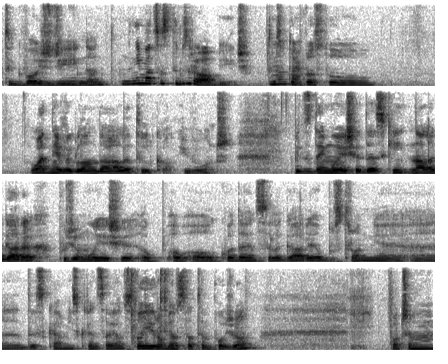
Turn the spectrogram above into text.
ty gwoździ, no nie ma co z tym zrobić. To No jest tak. po prostu ładnie wygląda, ale tylko i wyłącznie. Więc zdejmuje się deski, na legarach poziomuje się, okładając te legary obustronnie e, deskami, skręcając to i robiąc na ten poziom. Po czym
